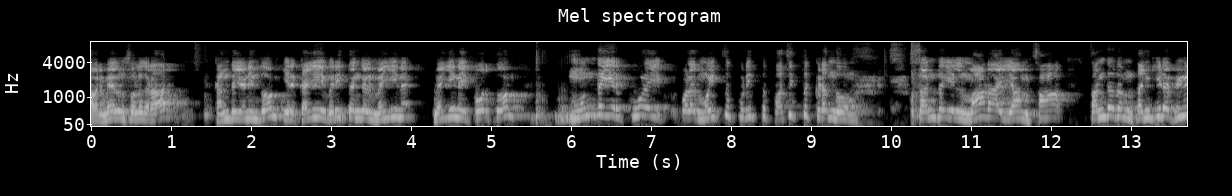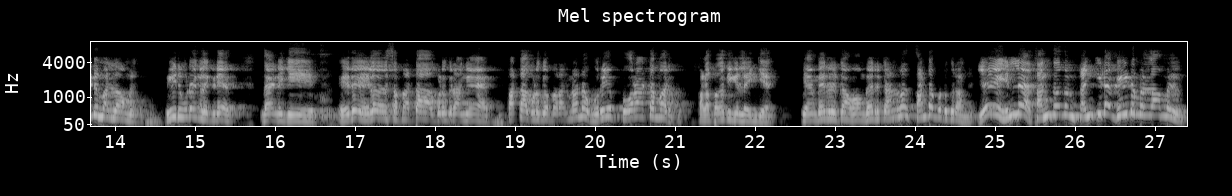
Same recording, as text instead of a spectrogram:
அவர் மேலும் சொல்லுகிறார் கந்தை அணிந்தோம் இரு கையை வெறித்தங்கள் மெய்யின மெய்யினை போர்த்தோம் முந்தையர் கூளை பலர் மொய்த்து குடித்து பசித்து கிடந்தோம். சந்தையில் மாடாய் யாம் சா- சந்ததம் தங்கிட வீடும் அல்லாமல் வீடு கூட எங்களுக்கு கிடையாது. இந்த இன்னைக்கு எது இலவச பட்டா கொடுக்குறாங்க பட்டா கொடுக்க போறாங்கன்னா ஒரே போராட்டமா இருக்கு. பல பகுதிகளில் இங்க. என் பேர் இருக்கான் உன் பேர் இருக்கான்லாம் சண்டை போட்டுக்கிறாங்க. ஏ இல்ல சந்ததம் தங்கிட வீடும் இல்லாமல்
